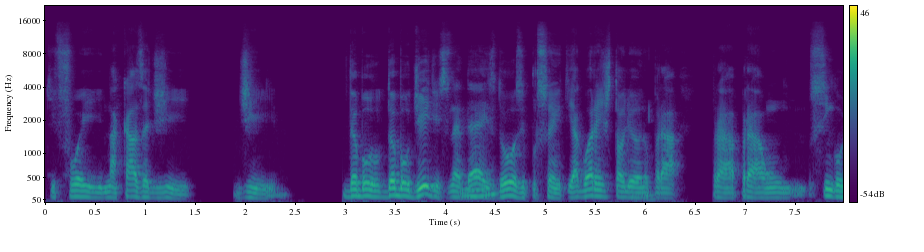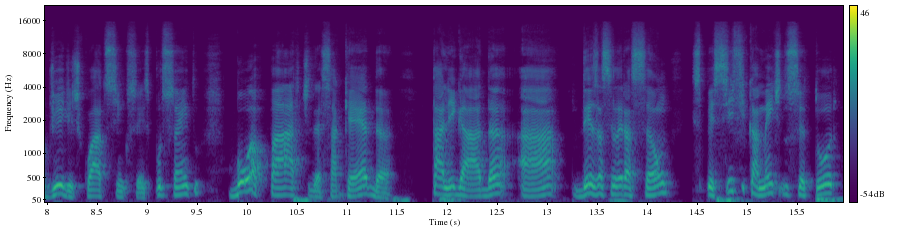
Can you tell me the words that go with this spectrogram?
que foi na casa de, de double, double digits, né? Uhum. 10, 12%, e agora a gente está olhando para para um single digit, 4, 5, 6%, boa parte dessa queda está ligada à desaceleração especificamente do setor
